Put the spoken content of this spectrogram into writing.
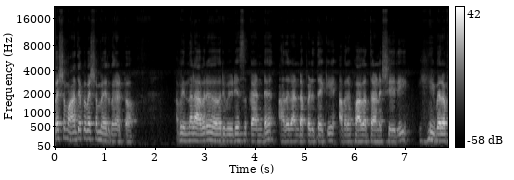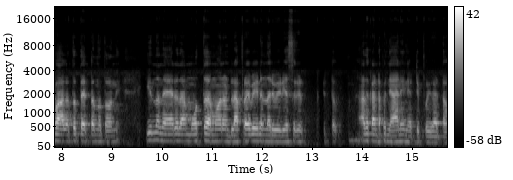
വിഷം ആദ്യമൊക്കെ വിഷം വരുന്നു കേട്ടോ. അപ്പോൾ ഇന്നലെ അവർ ഒരു വീഡിയോസ് കണ്ട് അത് കണ്ടപ്പോഴത്തേക്ക് അവരെ ഭാഗത്താണ് ശരി ഇവരെ ഭാഗത്ത് തെറ്റെന്ന് തോന്നി. ഇന്ന് നേരെ ദാ മൂത്ത മോനുണ്ടല്ലോ പ്രവീൺ എന്നൊരു വീഡിയോസ് ഇട്ടു അത് കണ്ടപ്പോൾ ഞാൻ ഞെട്ടിപ്പോയി കേട്ടോ.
